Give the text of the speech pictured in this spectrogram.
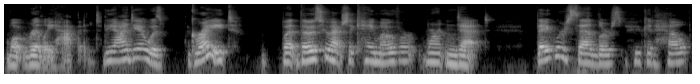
what really happened. The idea was great, but those who actually came over weren't in debt. They were settlers who could help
